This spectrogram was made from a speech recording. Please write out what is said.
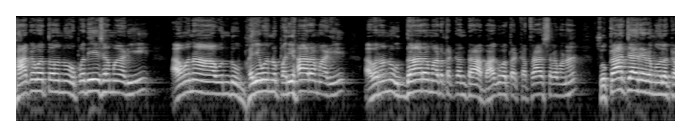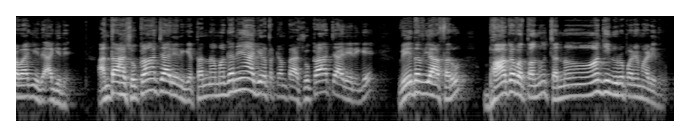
ಭಾಗವತವನ್ನು ಉಪದೇಶ ಮಾಡಿ, ಅವನ ಆ ಒಂದು ಭಯವನ್ನು ಪರಿಹಾರ ಮಾಡಿ, ಅವನನ್ನು ಉದ್ಧಾರ ಮಾಡತಕ್ಕಂತಹ ಭಾಗವತ ಕಥಾಶ್ರವಣ ಶುಕಾಚಾರ್ಯರ ಮೂಲಕವಾಗಿ ಆಗಿದೆ. ಅಂತಹ ಶುಕಾಚಾರ್ಯರಿಗೆ, ತನ್ನ ಮಗನೇ ಆಗಿರತಕ್ಕಂತಹ ಶುಕಾಚಾರ್ಯರಿಗೆ ವೇದವ್ಯಾಸರು ಭಾಗವತನು ಚೆನ್ನಾಗಿ ನಿರೂಪಣೆ ಮಾಡಿದರು.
